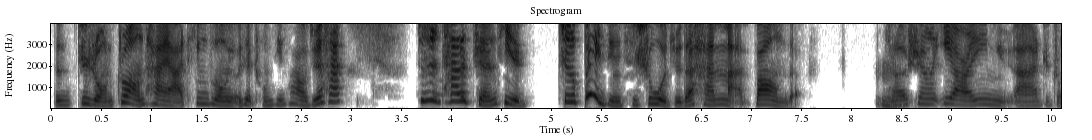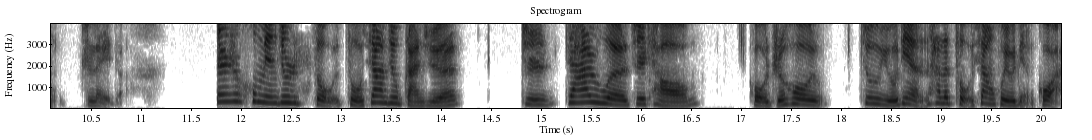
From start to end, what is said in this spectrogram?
的这种状态啊，听不懂有些重庆话，我觉得还就是他的整体这个背景，其实我觉得还蛮棒的。然后嗯，生了一儿一女啊这种之类的，但是后面就是走走向就感觉，就是加入了这条狗之后，就有点它的走向会有点怪。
